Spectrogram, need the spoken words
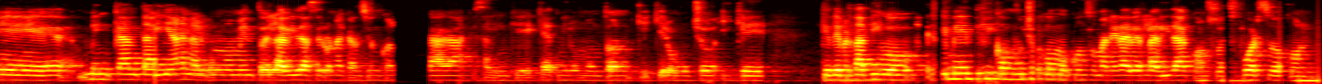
Eh, me encantaría en algún momento de la vida hacer una canción con Gaga, que es alguien que, que admiro un montón, que quiero mucho y que que de verdad digo, es que me identifico mucho como con su manera de ver la vida, con su esfuerzo, con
